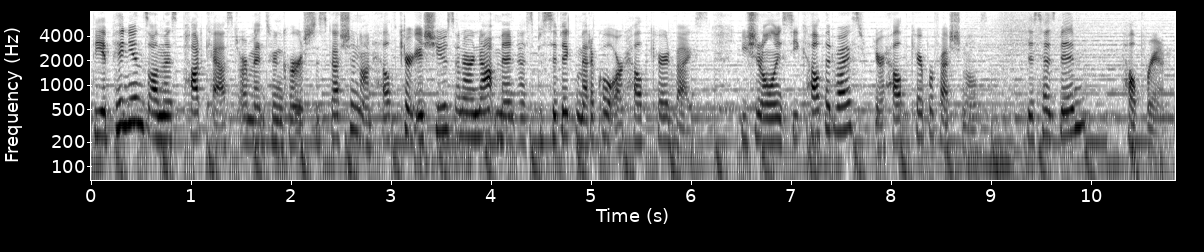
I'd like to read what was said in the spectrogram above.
The opinions on this podcast are meant to encourage discussion on healthcare issues and are not meant as specific medical or healthcare advice. You should only seek health advice from your healthcare professionals. This has been Health Rant.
